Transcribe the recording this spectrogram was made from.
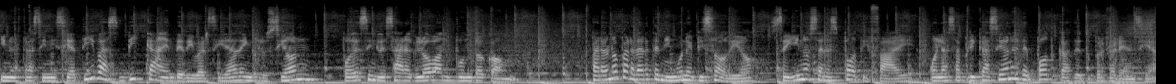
y nuestras iniciativas Be Kind de diversidad e inclusión, podés ingresar a globan.com. Para no perderte ningún episodio, seguinos en Spotify o en las aplicaciones de podcast de tu preferencia.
